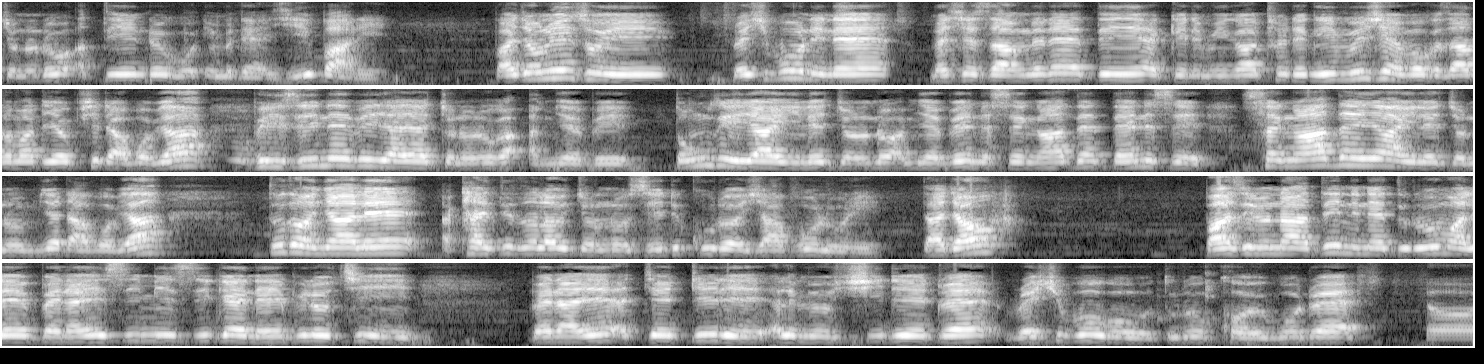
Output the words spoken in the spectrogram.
ကျွန်တော်တို့အသင်းအတွက်ကိုအင်မတန်အရေးပါတယ်ဘာကြောင့်လဲဆိုရင် rate ဘိုးအနေနဲ့မက်ဆက်ဆာဦးနဲ့တဲ့အသင်းရဲ့ academy က trading game mission ဘောကစားသမားတစ်ယောက်ဖြစ်တာပေါ့ဗျာဘေးစင်းနဲ့ပဲရရကျွန်တော်တို့ကအမြတ်ပဲ30ရရင်လည်းကျွန်တော်တို့အမြတ်ပဲ25တန်းတန်း30 15တန်းရရင်လည်းကျွန်တော်တို့မြတ်တာပေါ့ဗျာ တိုးတော်ညာလဲအထိုက်တစ်သက်လောက်ကျွန်တော်တို့ဈေးတစ်ခုတော့ရဖို့လိုတယ်။ဒါကြောင့်ဘာစီလိုနာအသင်းအနေနဲ့သူတို့မှလည်းဘယ်နိုင်စီမီစီကဲနေပြီးလို့ချင်းဘယ်နိုင်ရဲ့အကျက်တေးတွေအဲ့လိုမျိုးရှိတဲ့အတွက် Rashford ကိုသူတို့ခေါ်ယူဖို့အတွက်တော့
